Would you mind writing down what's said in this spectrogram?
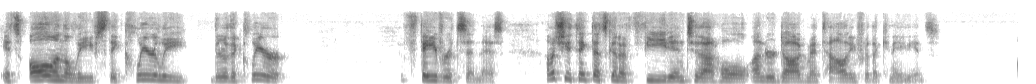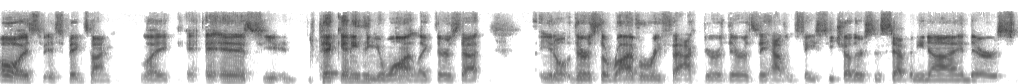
It's all on the Leafs. They clearly they're the clear favorites in this. How much do you think that's going to feed into that whole underdog mentality for the Canadiens? Oh, it's it's big time. Like, and it's you pick anything you want. Like, there's that, you know, there's the rivalry factor. There's they haven't faced each other since '79. There's,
